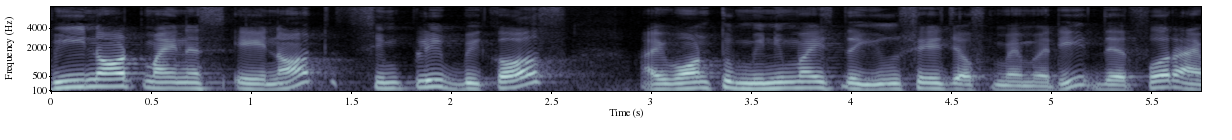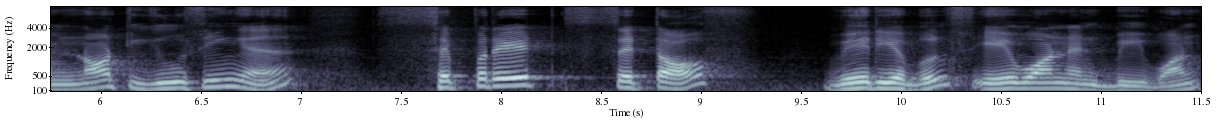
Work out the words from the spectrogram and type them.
b naught minus a naught simply because I want to minimize the usage of memory. Therefore, I am not using a separate set of variables a 1 and b 1.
